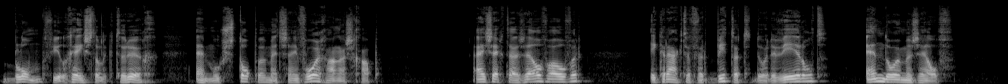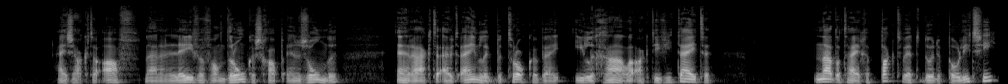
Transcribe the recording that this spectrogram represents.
Blom viel geestelijk terug en moest stoppen met zijn voorgangerschap. Hij zegt daar zelf over: Ik raakte verbitterd door de wereld en door mezelf. Hij zakte af naar een leven van dronkenschap en zonde en raakte uiteindelijk betrokken bij illegale activiteiten. Nadat hij gepakt werd door de politie,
